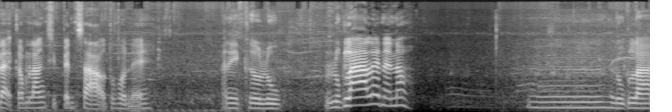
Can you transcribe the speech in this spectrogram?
แหละกำลังสิเป็นสาวทุกคนเลยอันนี้คือลูกลูกลาเลยนะเนาะอืมลูกลา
